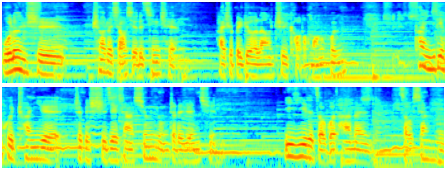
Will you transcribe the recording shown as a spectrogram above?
无论是飘着小雪的清晨，还是被热浪炙烤的黄昏，他一定会穿越这个世界上汹涌着的人群，一一的走过他们，走向你。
